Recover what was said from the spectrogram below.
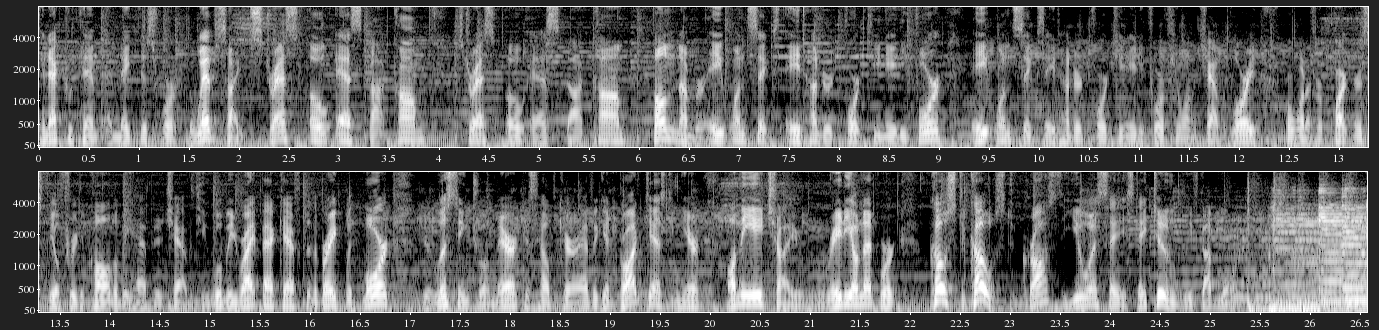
connect with them, and make this work. The website, stressos.com, stressos.com. Phone number, 816-800-1484, 816-800-1484. If you want to chat with Lori or one of her partners, feel free to call. They'll be happy to chat with you. We'll be right back after the break with more. You're listening to America's Healthcare Advocate, broadcasting here on the HI Radio Network, coast to coast across the USA. Stay tuned. We've got more.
